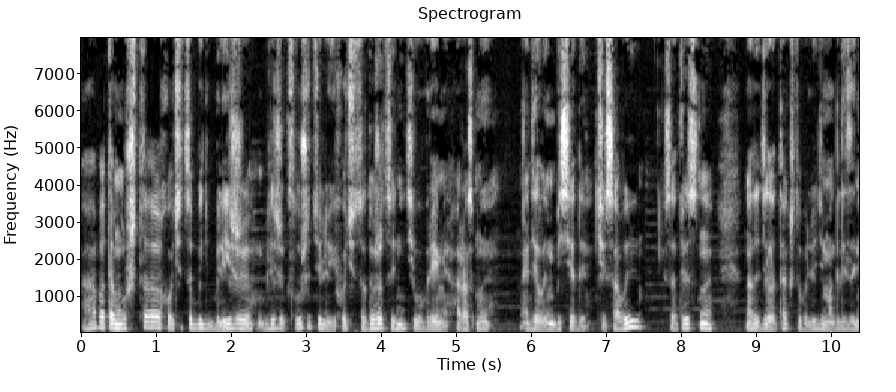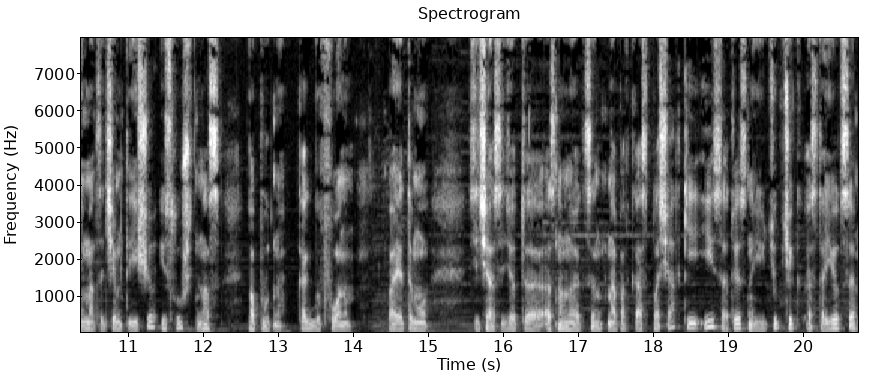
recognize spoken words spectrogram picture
а потому что хочется быть ближе, ближе к слушателю и хочется тоже ценить его время, раз мы делаем беседы часовые, Соответственно, надо делать так, чтобы люди могли заниматься чем-то еще и слушать нас попутно, как бы фоном. Поэтому сейчас идет э, основной акцент на подкаст площадки и, соответственно, ютубчик остается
